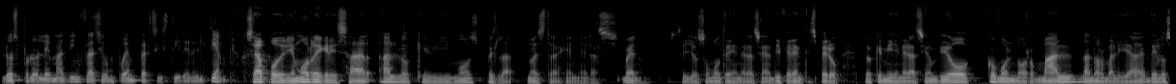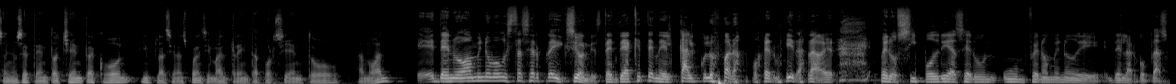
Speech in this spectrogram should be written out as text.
los problemas de inflación pueden persistir en el tiempo. O sea, podríamos regresar a lo que vimos, pues la, nuestra generación, bueno, usted yo somos de generaciones diferentes, pero lo que mi generación vio como normal, la normalidad de los años 70, 80 con inflaciones por encima del 30% anual. Eh, de nuevo, a mí no me gusta hacer predicciones. Tendría que tener el cálculo para poder mirar a ver. Pero sí podría ser un, fenómeno de, de, largo plazo.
